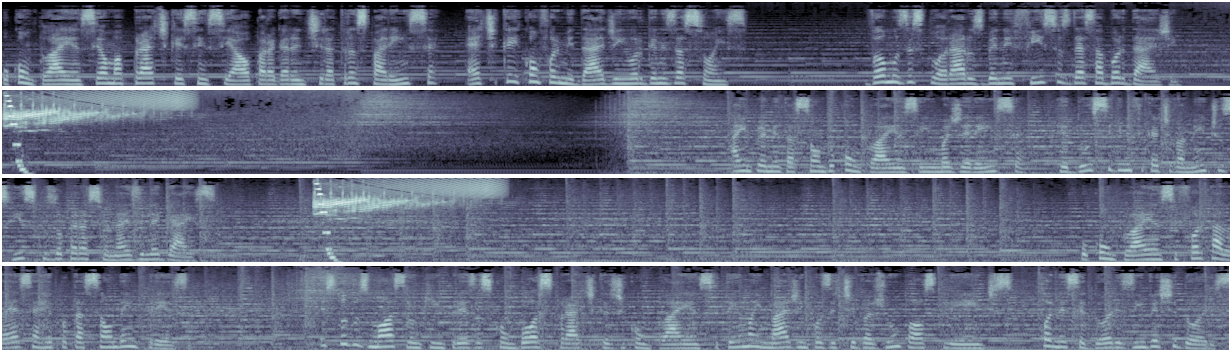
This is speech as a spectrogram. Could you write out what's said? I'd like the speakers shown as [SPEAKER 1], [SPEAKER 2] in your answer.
[SPEAKER 1] o compliance é uma prática essencial para garantir a transparência, ética e conformidade em organizações. Vamos explorar os benefícios dessa abordagem. A implementação do compliance em uma gerência reduz significativamente os riscos operacionais e legais. O compliance fortalece a reputação da empresa. Estudos mostram que empresas com boas práticas de compliance têm uma imagem positiva junto aos clientes, fornecedores e investidores.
